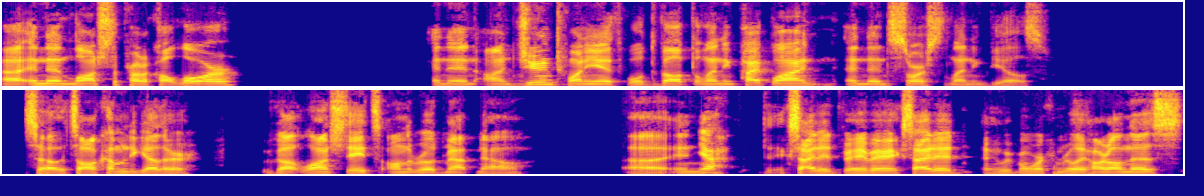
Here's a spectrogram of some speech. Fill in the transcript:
uh, and then launch the protocol lore. And then on June 20th, we'll develop the lending pipeline and then source the lending deals. So it's all coming together. We've got launch dates on the roadmap now. Uh, and yeah, excited, very, very excited. We've been working really hard on this.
